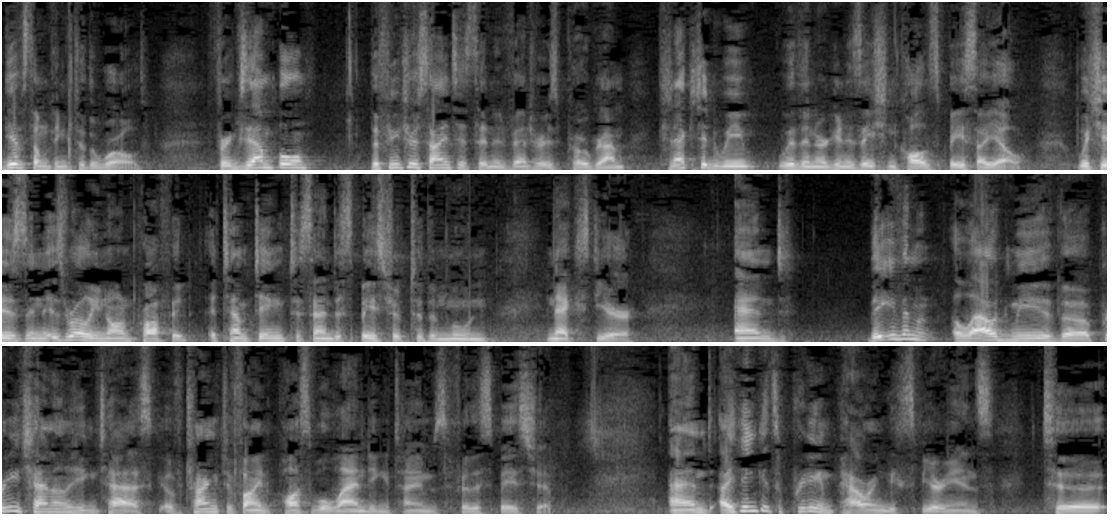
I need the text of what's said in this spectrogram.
give something to the world. For example, the Future Scientists and Inventors program connected me with an organization called SpaceIL, which is an Israeli nonprofit attempting to send a spaceship to the moon next year. And they even allowed me the pretty challenging task of trying to find possible landing times for the spaceship. And I think it's a pretty empowering experience to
